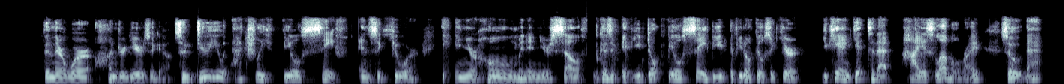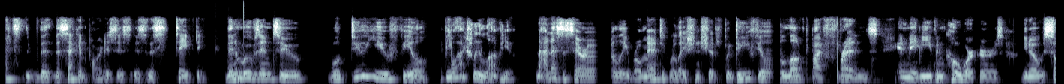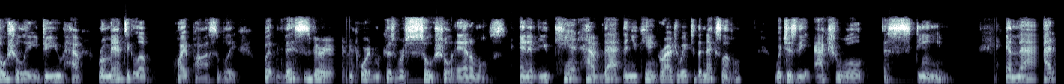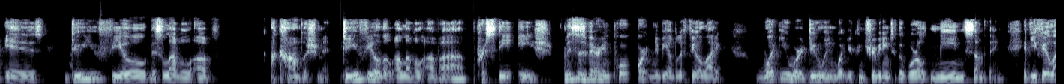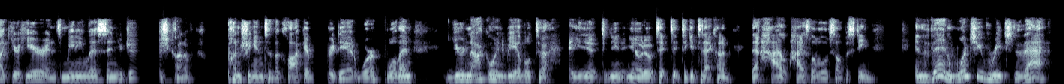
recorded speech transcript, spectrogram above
than there were 100 years ago. So, do you actually feel safe and secure in your home and in yourself? Because if, if you don't feel safe, if you don't feel secure, you can't get to that highest level, right? So, that, that's the, the, the second part is, is, is the safety. Then it moves into, well, do you feel people actually love you? Not necessarily romantic relationships, but do you feel loved by friends and maybe even coworkers, you know, socially? Do you have romantic love quite possibly. But this is very important because we're social animals. And if you can't have that, then you can't graduate to the next level, which is the actual esteem. And that is do you feel this level of accomplishment? Do you feel a level of uh, prestige? This is very important to be able to feel like what you are doing, what you're contributing to the world means something. If you feel like you're here and it's meaningless and you're just, just kind of punching into the clock every day at work, well, then you're not going to be able to, you know, to, to, to get to that kind of that high, highest level of self-esteem. And then once you've reached that,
